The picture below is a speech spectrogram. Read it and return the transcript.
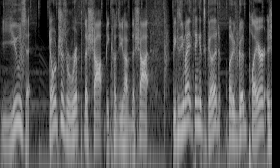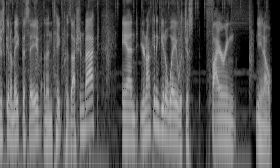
use it. Don't just rip the shot because you have the shot, because you might think it's good, but a good player is just going to make the save and then take possession back, and you're not going to get away with just firing, you know,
